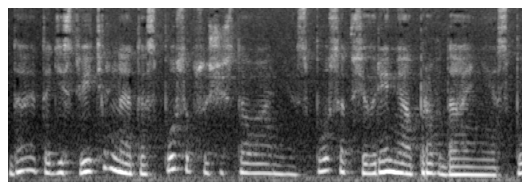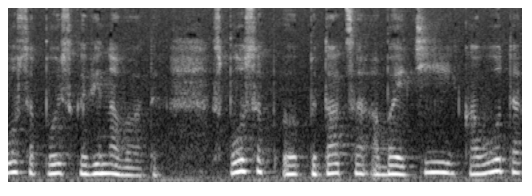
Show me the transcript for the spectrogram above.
Да, это действительно это способ существования, способ все время оправдания, способ поиска виноватых способ э, пытаться обойти кого-то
